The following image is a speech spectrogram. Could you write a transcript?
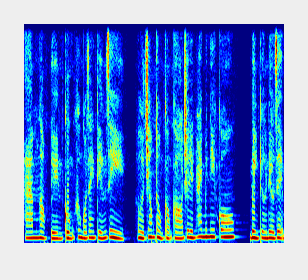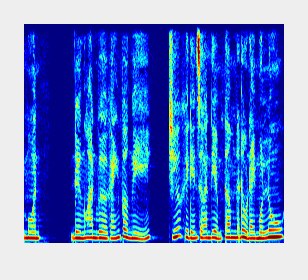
Am Ngọc Tuyền cũng không có danh tiếng gì, ở trong tổng cộng có chưa đến 20 ni cô, bình thường đều dậy muộn. Đường Hoan vừa gánh vừa nghỉ, trước khi đến giờ ăn điểm tâm đã đổ đầy một lu,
